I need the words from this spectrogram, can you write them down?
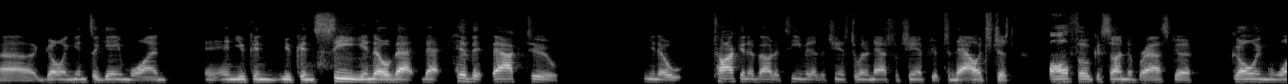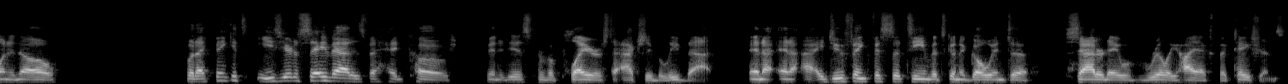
uh, going into game one, and you can you can see you know that that pivot back to you know talking about a team that has a chance to win a national championship to now it's just all focus on Nebraska going one and zero. Oh. But I think it's easier to say that as the head coach than it is for the players to actually believe that. And I, and I do think this is a team that's going to go into Saturday with really high expectations.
